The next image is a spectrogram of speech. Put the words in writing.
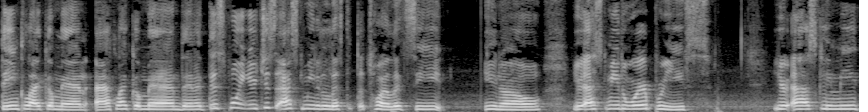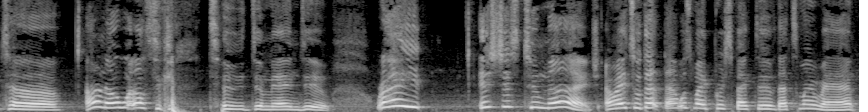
think like a man, act like a man, then at this point you're just asking me to lift up the toilet seat. You know, you're asking me to wear briefs. You're asking me to, I don't know, what else to, to, men do, right? it's just too much. All right, so that that was my perspective. That's my rant.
